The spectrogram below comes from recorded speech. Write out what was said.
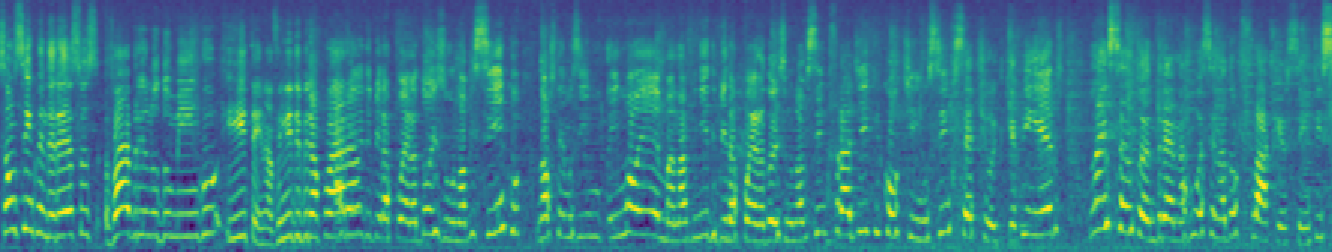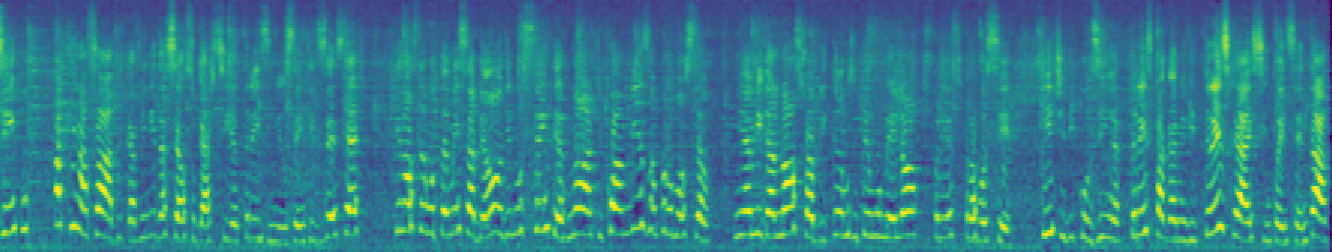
São cinco endereços. Vai abrir no domingo e tem na Avenida Ibirapuera. Avenida Ibirapuera 2195. Nós temos em, em Moema, na Avenida Ibirapuera 2195, Fradique Coutinho 578, que é Pinheiros. Lá em Santo André, na Rua Senador Flacker 105. Aqui na fábrica, Avenida Celso Garcia 3117. E nós estamos também, sabe aonde? No Center Norte, com a mesma promoção. Minha amiga, nós fabricamos e temos o melhor preço para você. Kit de cozinha, três pagamentos de R$ 3,50.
